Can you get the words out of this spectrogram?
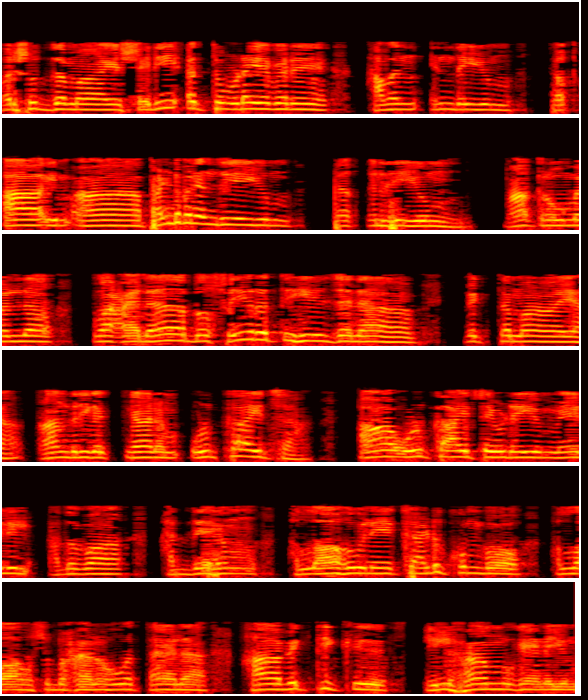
പരിശുദ്ധമായ ശരീരത്ത് ഉടയവരെ അവൻ എന്ത് ചെയ്യും? ആ പണ്ഡിതൻ എന്ത് ചെയ്യും? തക്ലിയും മാത്രവുമല്ല വ്യക്തമായ ആന്തരിക ജ്ഞാനം ഉൾക്കാഴ്ച ആ ഉൾക്കാഴ്ചയുടെയും മേലിൽ അഥവാ അദ്ദേഹം അള്ളാഹുവിലേക്ക് അടുക്കുമ്പോ അള്ളാഹു സുബാനുഹുവത്തായ ആ വ്യക്തിക്ക് ഇൽഹാം മുഖേനയും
